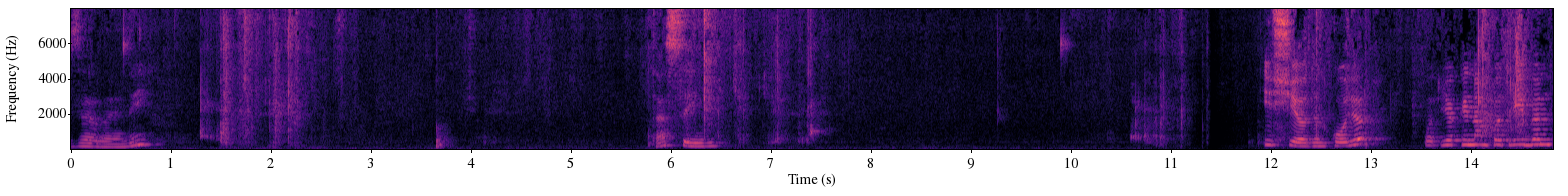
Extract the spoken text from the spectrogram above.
зелений та синій. І ще один колір, який нам потрібен.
